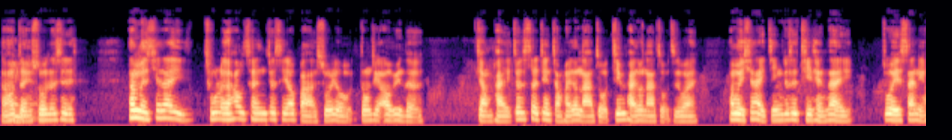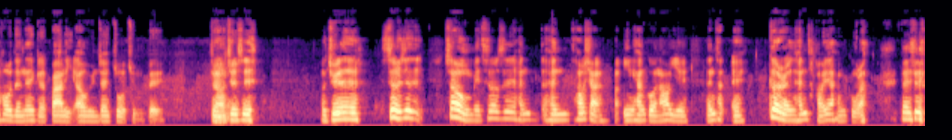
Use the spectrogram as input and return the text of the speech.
然后等于说就是他们现在除了号称就是要把所有东京奥运的奖牌，就是射箭奖牌都拿走，金牌都拿走之外，他们现在已经就是提前在作为三年后的那个巴黎奥运在做准备，对啊，就是我觉得这个是虽然我们每次都是很很好想赢韩国，然后也很讨哎个人很讨厌韩国了，但是。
